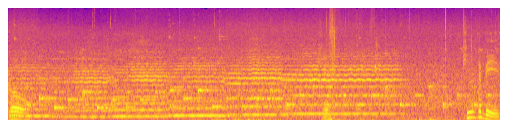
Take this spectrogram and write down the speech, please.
Roll. Okay. Kill the bees.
